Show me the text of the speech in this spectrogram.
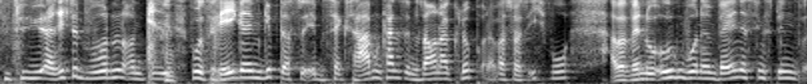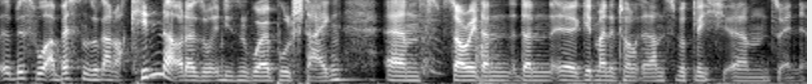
die errichtet wurden und die, wo es Regeln gibt, dass du eben Sex haben kannst im Saunaclub oder was weiß ich wo. Aber wenn du irgendwo in einem Wellness-Dings äh, bist, wo am besten sogar noch Kinder oder so in diesen Whirlpool steigen, ähm, sorry, dann, dann äh, geht meine Toleranz wirklich ähm, zu Ende.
